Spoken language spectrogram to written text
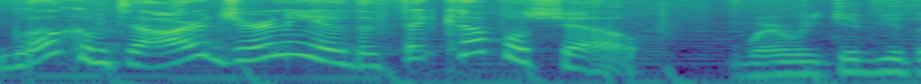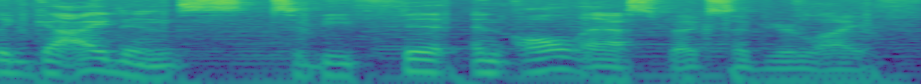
Welcome to our journey of the Fit Couple Show. where we give you the guidance to be fit in all aspects of your life.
